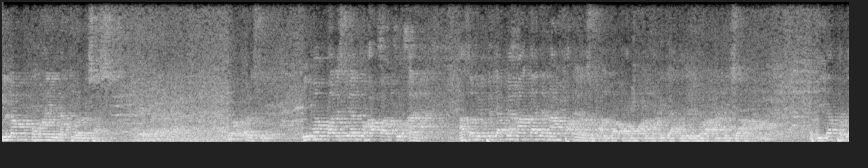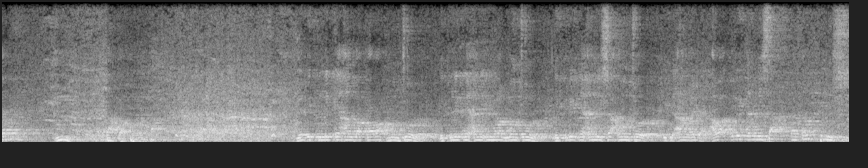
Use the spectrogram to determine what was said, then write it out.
Imam pemain naturalisasi. Imam Palestina. Imam Palestina itu hafal Quran. Asal dipejamnya matanya nampaknya langsung Al-Baqarah, Al-Ma'idah, Al-Imran, Al-Nisa, Al-Muhammad kita pajak hmm, tak apa tak jadi kliknya Al-Baqarah muncul di kliknya Ali Imran muncul di kliknya An-Nisa muncul. Di Al-Maidah. Awak klik An-Nisa datang tulis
